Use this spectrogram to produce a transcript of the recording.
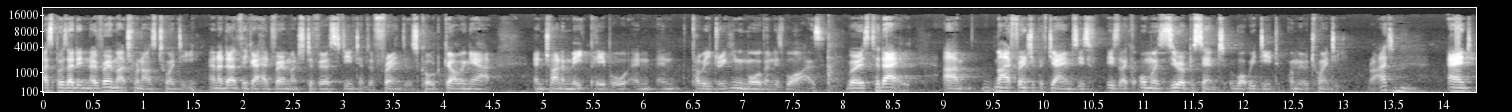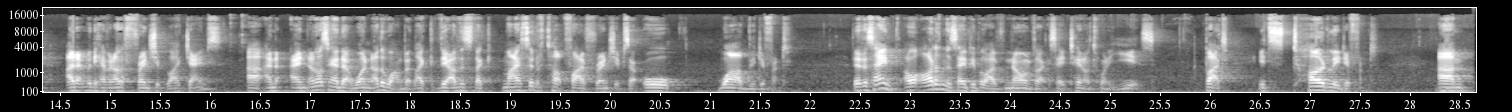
I suppose I didn't know very much when I was 20, and I don't think I had very much diversity in terms of friends. It's called going out and trying to meet people and, and probably drinking more than is wise. Whereas today, um, my friendship with James is, is like almost 0% of what we did when we were 20, right? Mm-hmm. And I don't really have another friendship like James. Uh, and, and I'm not saying I don't want another one, but like the others, like my sort of top five friendships are all wildly different. They're the same, a lot of them the same people I've known for like say 10 or 20 years, but it's totally different. Um,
